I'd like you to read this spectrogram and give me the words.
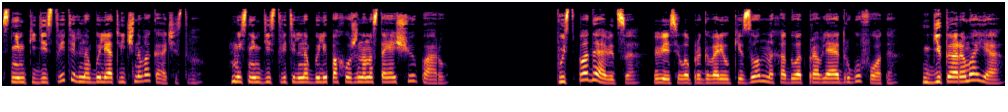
Снимки действительно были отличного качества. Мы с ним действительно были похожи на настоящую пару. «Пусть подавится», — весело проговорил Кизон, на ходу отправляя другу фото. «Гитара моя».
